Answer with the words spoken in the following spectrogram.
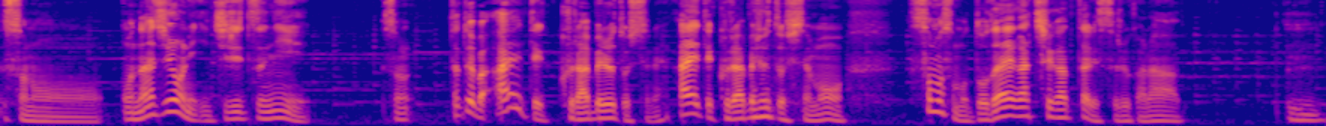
その同じように一律にその例えばあえて比べるとしてねあえて比べるとしてもそもそも土台が違ったりするから、うん、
